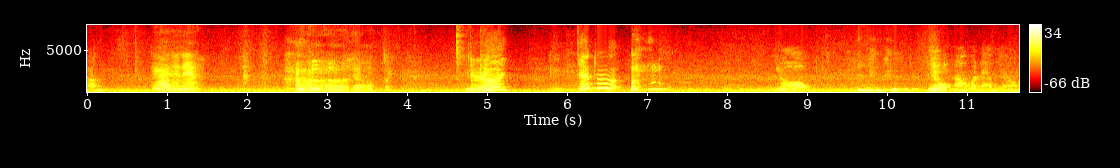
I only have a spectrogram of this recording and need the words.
ấn cái ai này nè 아, thế hả? trời 이렇게? Chết á nhột nhỏ không bên đây không nhọn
